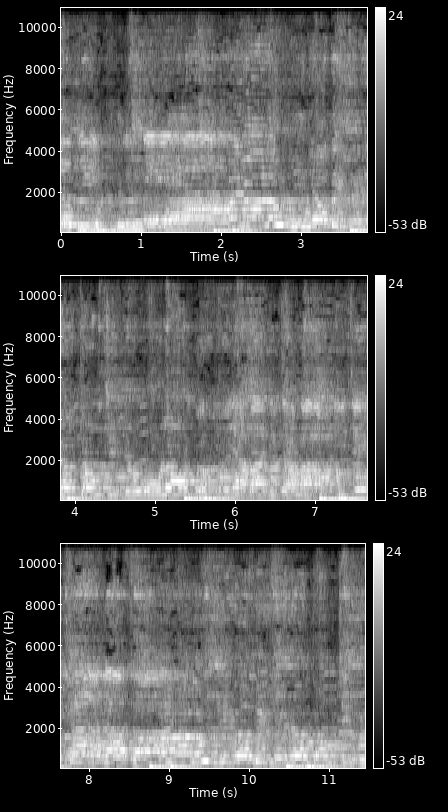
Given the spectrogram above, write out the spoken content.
လို့ပြီဒီနေ့လားဘယ်လိုလုံးညီညာသိစေရကြောင်းကြည့်သူလားဘုံရပါဒီကမှာဒီချေခါလာသာဘယ်လိုလုံးညီညာသိစေရကြောင်းကြည့်သူ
